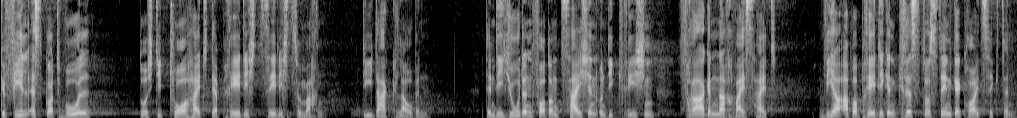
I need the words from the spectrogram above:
gefiel es Gott wohl, durch die Torheit der Predigt selig zu machen, die da glauben. Denn die Juden fordern Zeichen und die Griechen fragen nach Weisheit. Wir aber predigen Christus, den Gekreuzigten.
